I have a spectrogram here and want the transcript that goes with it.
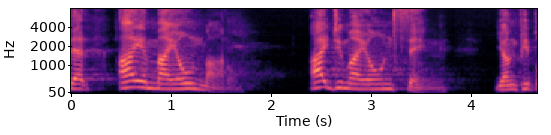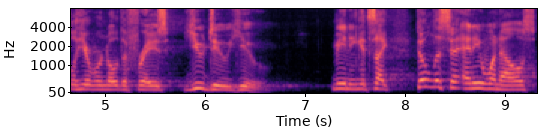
that I am my own model. I do my own thing. Young people here will know the phrase, you do you. Meaning it's like, don't listen to anyone else.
